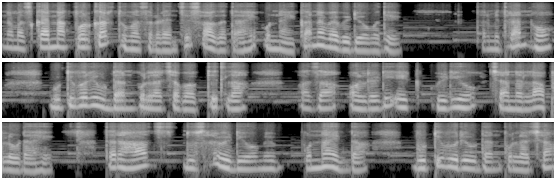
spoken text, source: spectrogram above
नमस्कार नागपूरकर तुम्हा सगळ्यांचे स्वागत आहे पुन्हा एका नव्या व्हिडिओमध्ये. तर मित्रांनो बुटीवरी उड्डाणपुलाच्या बाबतीतला माझा ऑलरेडी एक व्हिडिओ चॅनलला अपलोड आहे. तर हाच दुसरा व्हिडिओ मी पुन्हा एकदा बुटीवरी उड्डाणपुलाच्या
